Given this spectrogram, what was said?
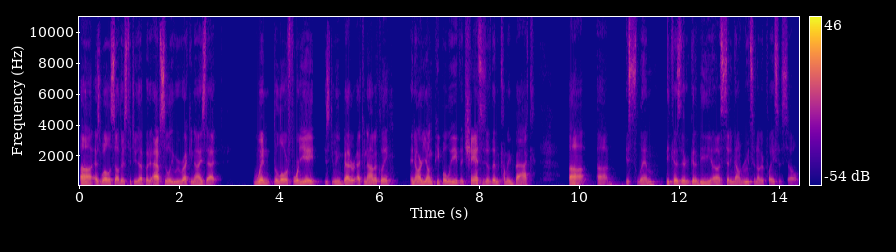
uh, as well as others to do that. But absolutely, we recognize that when the lower 48 is doing better economically and our young people leave, the chances of them coming back uh, uh, is slim because they're going to be uh, setting down roots in other places. So,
